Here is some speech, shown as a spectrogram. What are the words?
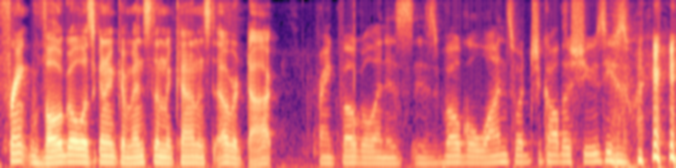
Frank Vogel was going to convince them to come instead st- over Doc? Frank Vogel and his his Vogel ones. What did you call those shoes he was wearing?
